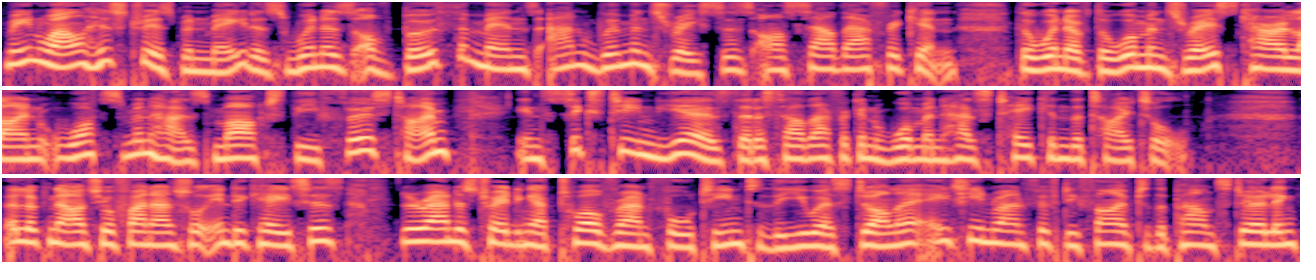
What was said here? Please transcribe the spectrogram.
Meanwhile, history has been made as winners of both the men's and women's races are South African. The winner of the women's race, Caroline Wöstmann, has marked the first time in 16 years that a South African woman has taken the title. A look now at your financial indicators. The rand is trading at 12 rand 14 to the US dollar, 18 rand 55 to the pound sterling,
